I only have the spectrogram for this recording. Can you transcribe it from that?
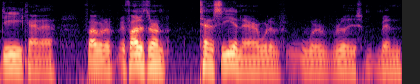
D kind of if I would have if I'd have thrown Tennessee in there would have would have really been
